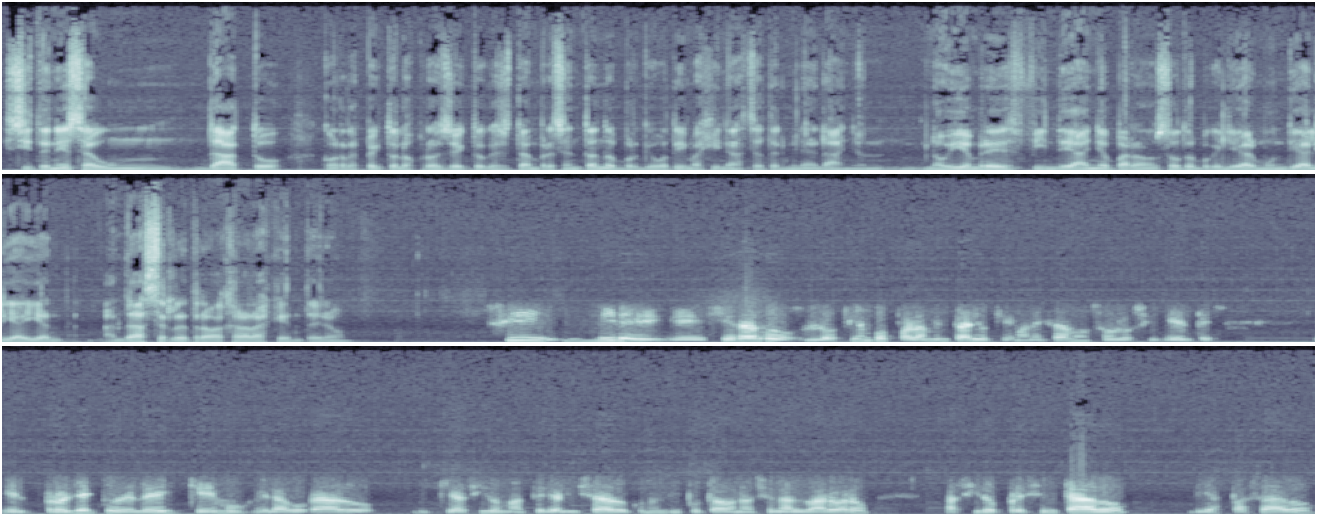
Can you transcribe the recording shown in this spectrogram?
si tenés algún dato con respecto a los proyectos que se están presentando, porque vos te imaginas, ya termina el año. Noviembre es fin de año para nosotros porque llega el Mundial y ahí anda a hacerle trabajar a la gente, ¿no? Sí, mire, eh, Gerardo, los tiempos parlamentarios que manejamos son los siguientes. El proyecto de ley que hemos elaborado y que ha sido materializado con el diputado nacional Bárbaro ha sido presentado días pasados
